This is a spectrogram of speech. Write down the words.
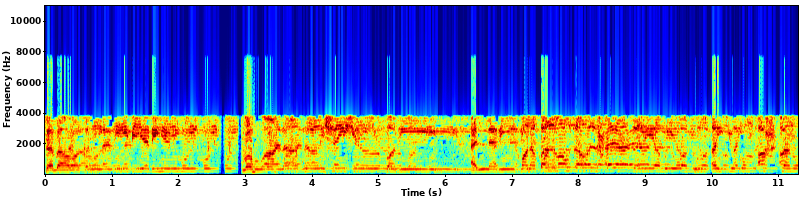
تبارك الذي بيده الملك، وهو على كل شيء قدير. الذي خلق الموت والحياة ليبلوكم أيكم أحسن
